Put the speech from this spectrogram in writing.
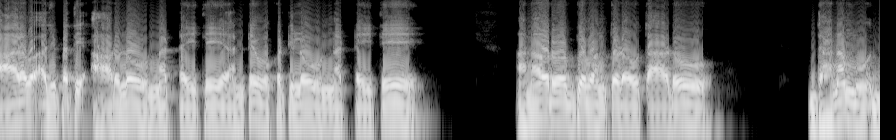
ఆరవ అధిపతి ఆరులో ఉన్నట్టయితే అంటే ఒకటిలో ఉన్నట్టయితే అనారోగ్యవంతుడవుతాడు. ధనము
